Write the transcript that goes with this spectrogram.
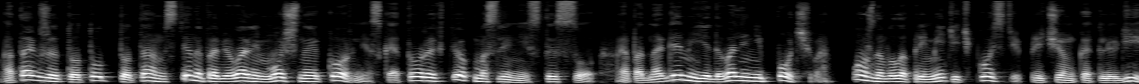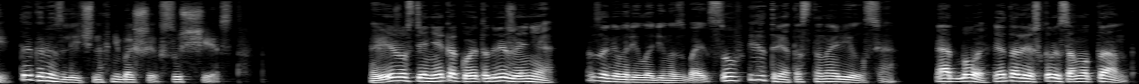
А также то тут, то там стены пробивали мощные корни, с которых тек маслянистый сок, а под ногами едва ли не почва. Можно было приметить кости, причем как людей, так и различных небольших существ. «Вижу в стене какое-то движение», — заговорил один из бойцов, и отряд остановился. «Отбой, это лишь крыса-мутант».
